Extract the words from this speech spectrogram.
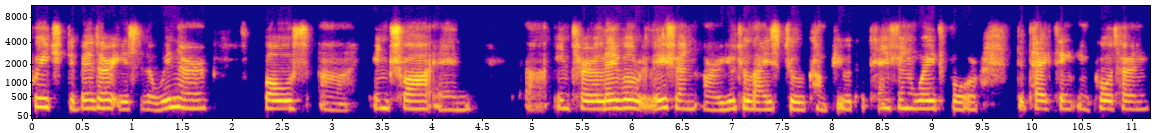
which debater is the winner, both uh, intra and uh, inter-level relation are utilized to compute attention weight for detecting important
